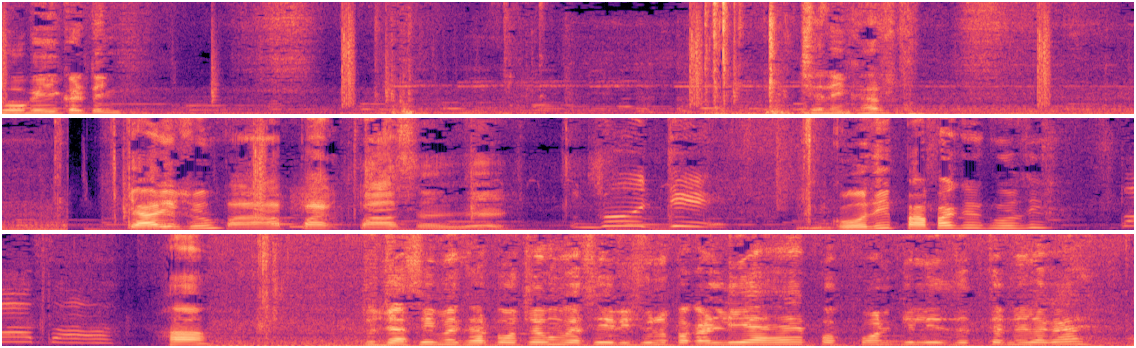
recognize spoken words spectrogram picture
हो गई कटिंग चलें घर। क्या रिशु? पापा के पास है ये। गोदी। गोदी? पापा की गोदी? पापा। हाँ। तो जैसे ही मैं घर पहुँचा हूँ वैसे ही रिशु ने पकड़ लिया है पॉपकॉर्न के लिए जिद करने लगा है।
